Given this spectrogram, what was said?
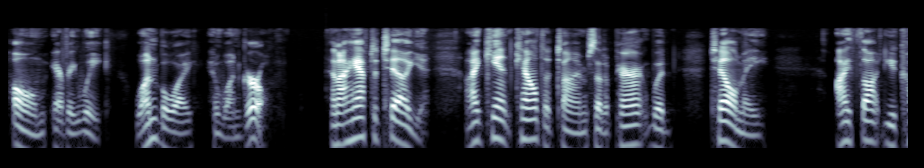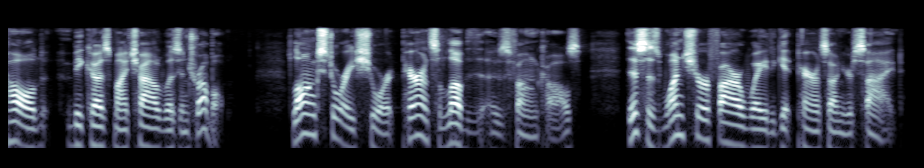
home every week, one boy and one girl. And I have to tell you, I can't count the times that a parent would tell me, I thought you called because my child was in trouble. Long story short, parents loved those phone calls. This is one surefire way to get parents on your side.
